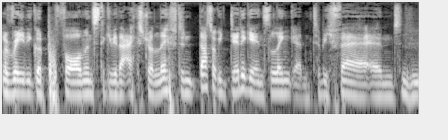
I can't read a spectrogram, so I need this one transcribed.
a really good performance to give you that extra lift, and that's what we did against Lincoln. To be fair, and mm-hmm.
